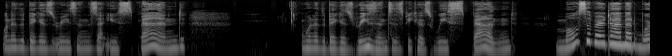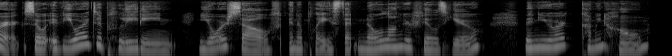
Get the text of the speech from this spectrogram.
One of the biggest reasons that you spend one of the biggest reasons is because we spend most of our time at work. So if you are depleting yourself in a place that no longer fills you, then you are coming home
